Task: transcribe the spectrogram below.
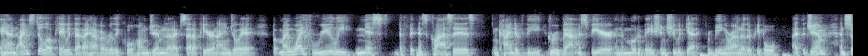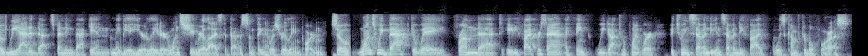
and I'm still okay with that. I have a really cool home gym that I've set up here and I enjoy it. But my wife really missed the fitness classes and kind of the group atmosphere and the motivation she would get from being around other people at the gym. And so we added that spending back in maybe a year later once she realized that that was something that was really important. So once we backed away from that 85%, I think we got to a point where between 70 and 75 was comfortable for us.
